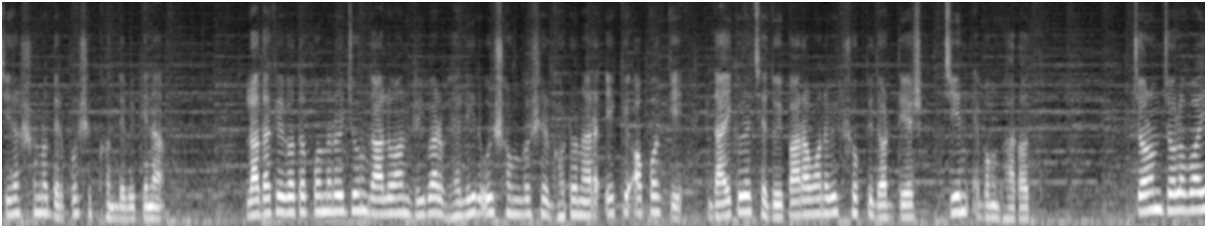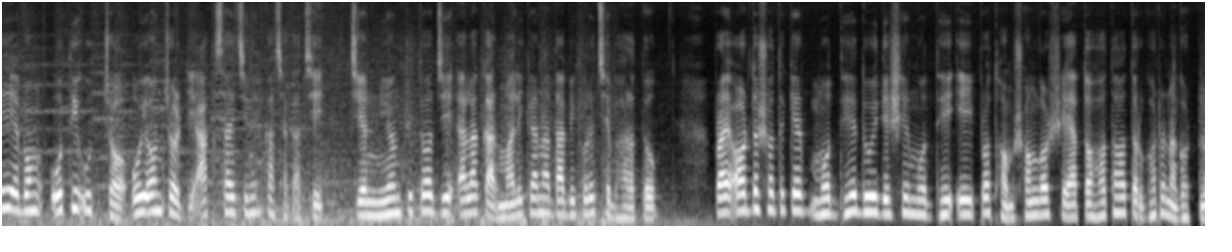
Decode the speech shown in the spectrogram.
চীনা সৈন্যদের প্রশিক্ষণ দেবে কিনা। লাদাখে গত পনেরোই জুন গালোয়ান রিভার ভ্যালির ওই সংঘর্ষের ঘটনার একে অপরকে দায়ী করেছে দুই পারমাণবিক শক্তিধর দেশ, চীন এবং ভারত। চরম জলবায়ু এবং অতি উচ্চ ওই অঞ্চলটি আকসাই চীনের কাছাকাছি। চীন নিয়ন্ত্রিত যে এলাকার মালিকানা দাবি করেছে ভারতও। প্রায় অর্ধশতকের মধ্যে দুই দেশের মধ্যে এই প্রথম সংঘর্ষে এত হতাহতর ঘটনা ঘটল।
